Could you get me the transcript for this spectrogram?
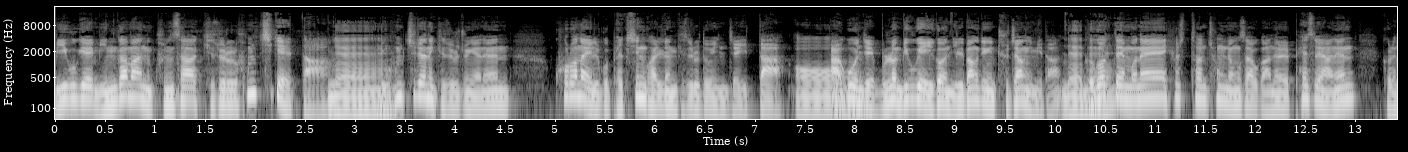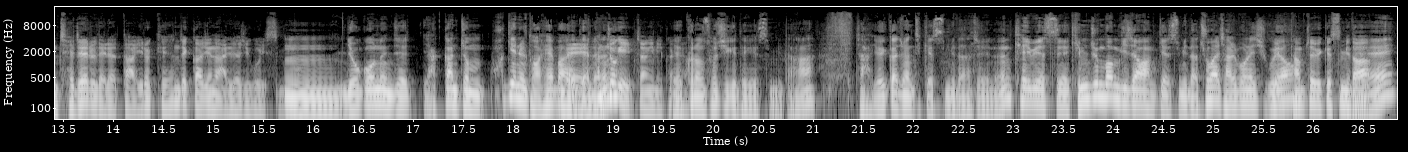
미국의 민감한 군사 기술을 훔치게 했다. 예. 그리고 훔치려는 기술 중에는 코로나19 백신 관련 기술도 이제 있다라고 어. 이제 물론 미국의 이건 일방적인 주장입니다. 네네. 그것 때문에 휴스턴 총영사관을 폐쇄하는 그런 제재를 내렸다. 이렇게 현재까지는 알려지고 있습니다. 음, 요거는 이제 약간 좀 확인을 더 해봐야 네, 되는 한쪽의 입장이니까요. 예, 그런 소식이 되겠습니다. 자, 여기까지만 듣겠습니다. 저희는 KBS의 김준범 기자와 함께했습니다. 주말 잘 보내시고요. 다음 주에 뵙겠습니다. 네.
